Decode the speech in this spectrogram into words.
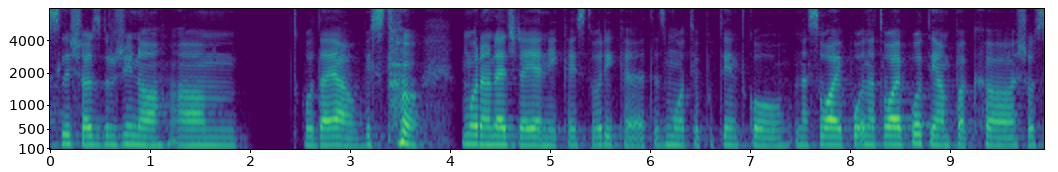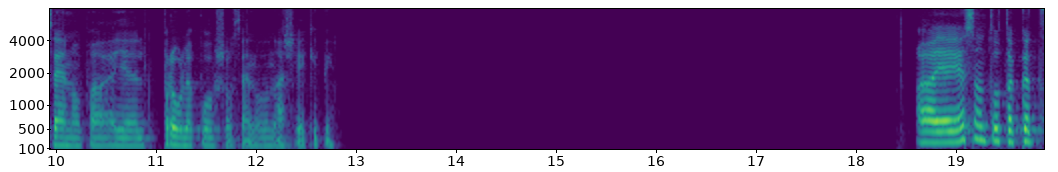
slišali z družino. Um, tako da ja, v bistvu moram reči, da je nekaj stvari, ki te zmotijo potem tako na, svoji, na tvoji poti, ampak še vseeno pa je prav lepo še vseeno v naši ekipi. Ja, jaz sem to takrat,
